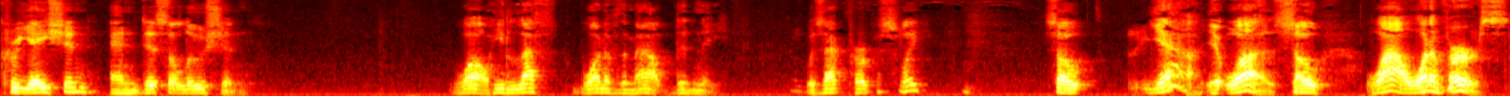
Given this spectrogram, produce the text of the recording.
creation and dissolution. Wow, he left one of them out, didn't he? Was that purposely? So, yeah, it was. So, wow, what a verse.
